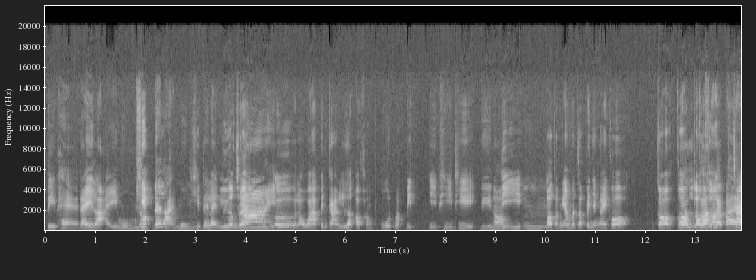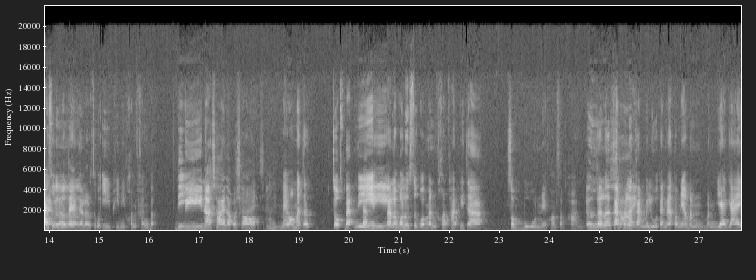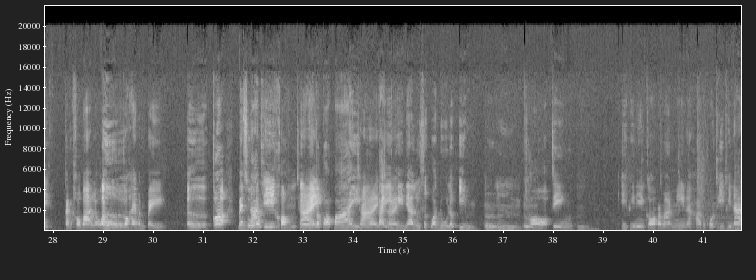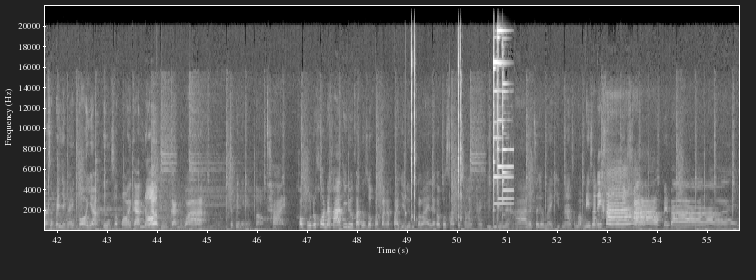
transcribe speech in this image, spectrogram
ตีแผ่ได้หลายมุมคิดเนาะได้หลายมุม คิดได้หลายเรื่องด้วยใช่เออ เราว่าเป็นการเลือกเอาคำพูดมาปิด EP ที่ดีเนาะดีอืมต่อจากเนี้ยมันจะเป็นยังไงก็ก็ก็ก็เราว่าก็สุดแล้วแต่ใช่สุดแล้วแต่เออแต่เรารู้สึกว่า EP นี้ค่อนข้างแบบดีดีนะใช่เราก็ชใช่อบใช่อืมแม้ว่ามันจะจบแบบนี้แบบนี้แต่เราก็อืมรู้สึกว่ามันค่อนข้างที่จะ สมบูรณ์ในความสัมพันธ์เออจะเลิกกันใช่ไม่เลิกกันไม่รู้แต่นะ ตอนเนี้ยมันมันแยกย้ายกันเข้าบ้านแล้วอะเออก็ให้มันไป เออ ก็เป็นสู้หกัน้านที่เองของใช่ EP ต่อๆไปใช่แต่ใช่ EP เนี้ยรู้สึกว่าดูแล้วอิ่ม อืมอืมมชอบจริงอืม EP นี้ก็ประมาณนี้นะคะ ทุกคน EP หน้าจะเป็นยังไงก็อย่าเพิ่งสปอยกันเนาะดูกันว่าจะเป็นยังไงต่อใช่ ขอบคุณทุกคนนะคะ ที่ดูการจนจบก่อนจากกันไปอย่าลืมกดไลค์แล้วก็กดซับไปช่องไอพายทีวีด้วยนะคะ แล้วเจอกันใหม่คลิปหน้าสำหรับวันนี้สวัสดีค่ะ สวัสดีครับบ๊ายบาย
